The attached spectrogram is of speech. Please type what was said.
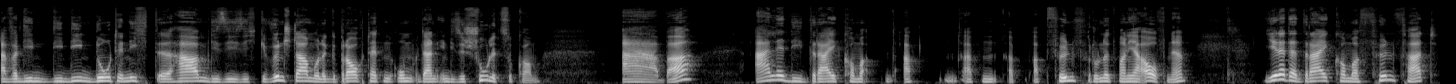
aber die, die die Note nicht äh, haben, die sie sich gewünscht haben oder gebraucht hätten, um dann in diese Schule zu kommen. Aber alle die 3, ab, ab, ab, ab 5 rundet man ja auf, ne? Jeder, der 3,5 hat,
